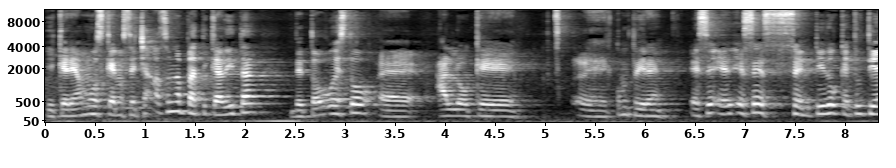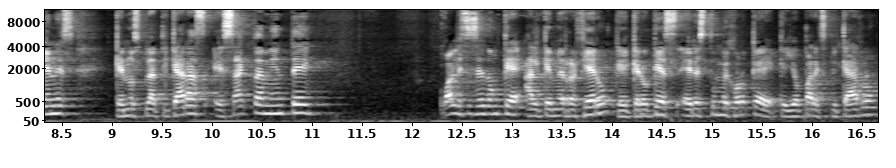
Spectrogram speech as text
y queríamos que nos echaras una platicadita de todo esto eh, a lo que, eh, ¿cómo te diré? Ese, ese sentido que tú tienes, que nos platicaras exactamente cuál es ese don que, al que me refiero, que creo que es- eres tú mejor que, yo para explicarlo,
